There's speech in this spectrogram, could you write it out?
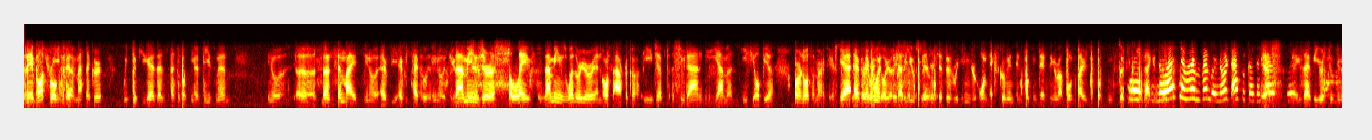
They both broke them. massacre. We took you guys as, as fucking abused men. You know, uh, Semites, you know, every, every type of, you know, Jew. That means you're a slave. That means whether you're in North Africa, Egypt, Sudan, Yemen, Ethiopia, or North America, you're still Yeah, a every, everyone Everyone's for that's you, a slave. your ancestors were eating their own excrement and fucking dancing around bonfires and fucking sucking Wait, faggot. the last time I remember, North Africa's an Yes, Arab yeah, exactly. You're a sucking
